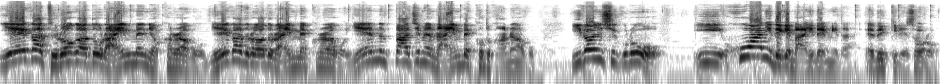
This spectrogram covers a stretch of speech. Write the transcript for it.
얘가 들어가도 라인맨 역할을 하고 얘가 들어가도 라인메커를 하고 얘는 빠지면 라인베커도 가능하고 이런 식으로 이 호환이 되게 많이 됩니다. 애들끼리 서로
